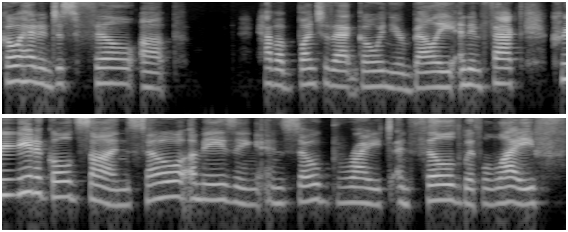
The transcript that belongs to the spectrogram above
go ahead and just fill up have a bunch of that go in your belly. And in fact, create a gold sun so amazing and so bright and filled with life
